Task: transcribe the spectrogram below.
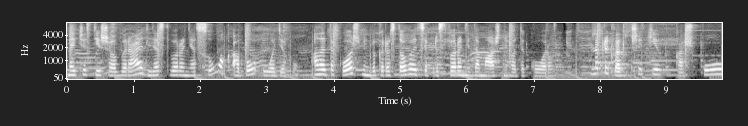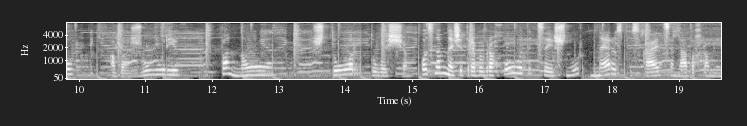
найчастіше обирають для створення сумок або одягу, але також він використовується при створенні домашнього декору, наприклад, кшиків, кашпо, абажурів, пано, штор тощо. Основне, що треба враховувати, цей шнур не розпускається на бахрому.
